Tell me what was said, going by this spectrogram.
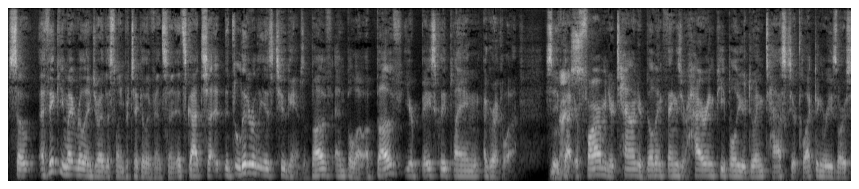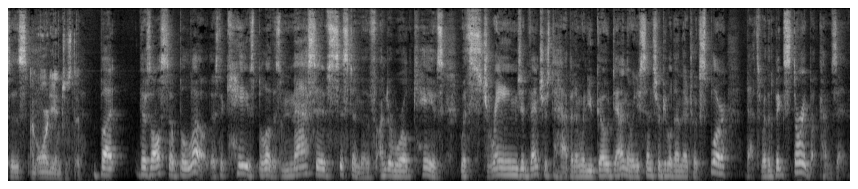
So I think you might really enjoy this one in particular, Vincent. It's got it literally is two games, above and below. Above, you're basically playing Agricola. So you've got your farm and your town, you're building things, you're hiring people, you're doing tasks, you're collecting resources. I'm already interested. But there's also below, there's the caves below, this massive system of underworld caves with strange adventures to happen. And when you go down there, when you send some people down there to explore, that's where the big storybook comes in.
